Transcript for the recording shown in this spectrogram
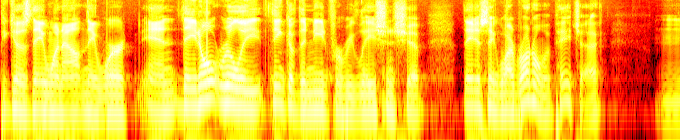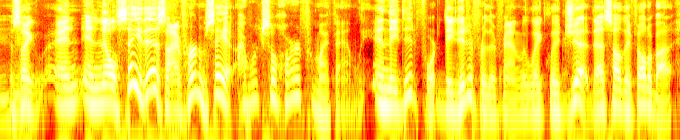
because they went out and they worked and they don't really think of the need for relationship. They just think, well, I brought home a paycheck. It's like, and and they'll say this. And I've heard them say it. I work so hard for my family, and they did for they did it for their family, like legit. That's how they felt about it.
